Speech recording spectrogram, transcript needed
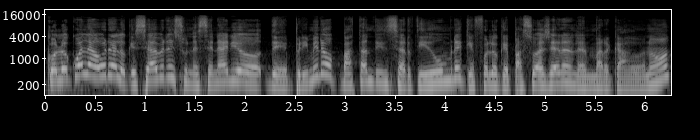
Con lo cual ahora lo que se abre es un escenario de, primero, bastante incertidumbre, que fue lo que pasó ayer en el mercado, ¿no?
